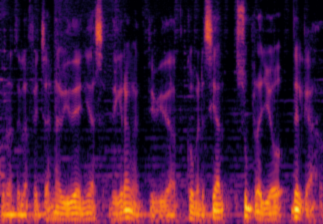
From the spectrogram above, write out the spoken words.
durante las fechas navideñas de gran actividad comercial, subrayó Delgado.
